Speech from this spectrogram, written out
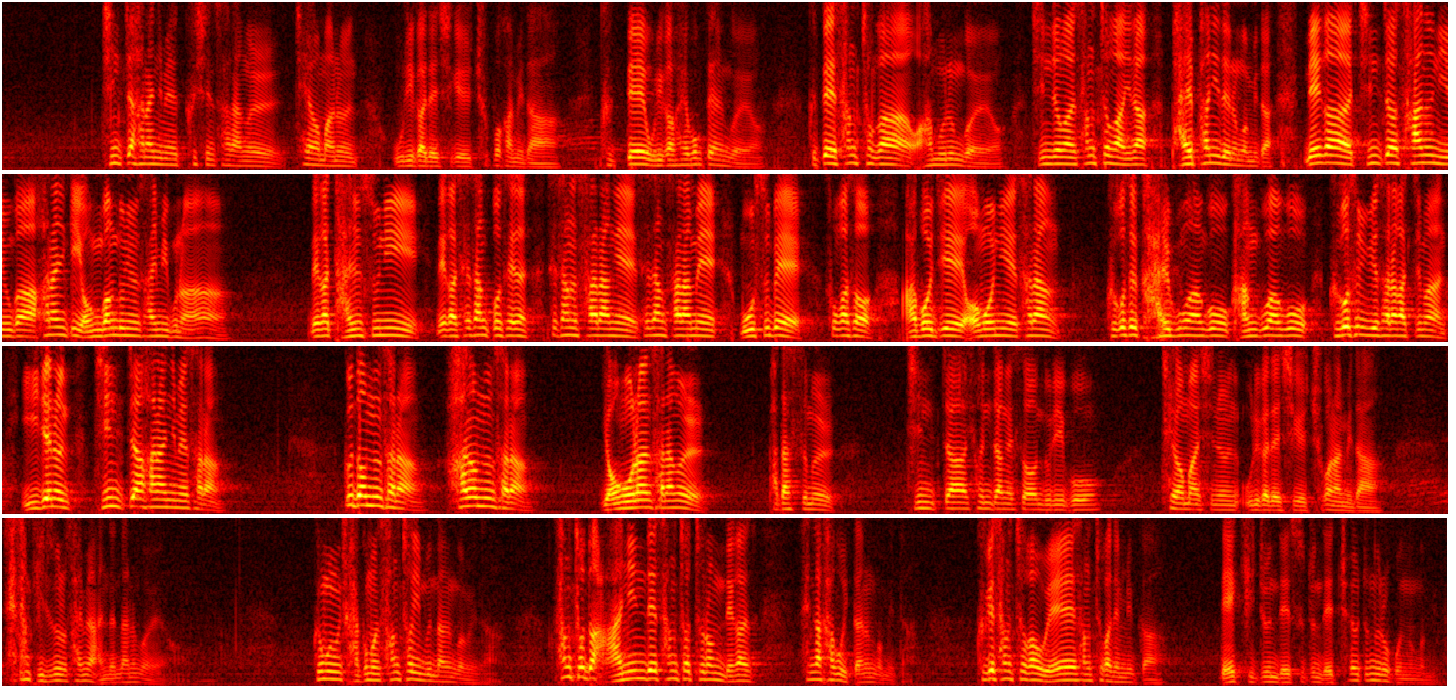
진짜 하나님의 크신 사랑을 체험하는 우리가 되시길 축복합니다. 그때 우리가 회복되는 거예요. 그때 상처가 아무는 거예요. 진정한 상처가 아니라 발판이 되는 겁니다. 내가 진짜 사는 이유가 하나님께 영광 돌리는 삶이구나. 내가 단순히 내가 세상 것에 세상 사랑에 세상 사람의 모습에 속아서 아버지의 어머니의 사랑 그것을 갈구하고 강구하고 그것을 위해 살아갔지만 이제는 진짜 하나님의 사랑 끝없는 사랑 한없는 사랑 영원한 사랑을 받았음을 진짜 현장에서 누리고 체험하시는 우리가 되시길 축원합니다. 세상 기준으로 살면 안 된다는 거예요. 그러면 자꾸만 상처 입는다는 겁니다. 상처도 아닌데 상처처럼 내가 생각하고 있다는 겁니다. 그게 상처가 왜 상처가 됩니까? 내 기준, 내 수준, 내 최준으로 보는 겁니다.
